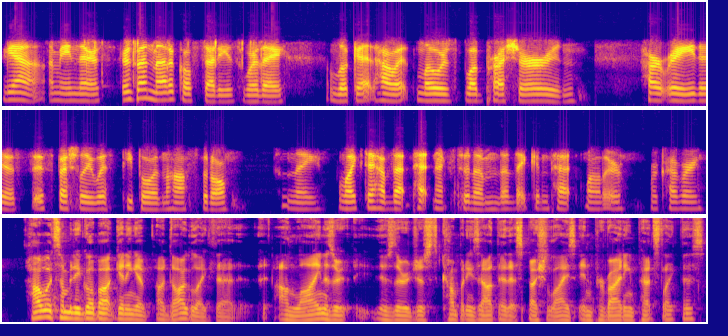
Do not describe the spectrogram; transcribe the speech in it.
yeah. I mean, there's there's been medical studies where they look at how it lowers blood pressure and heart rate, especially with people in the hospital. And they like to have that pet next to them that they can pet while they're recovering. How would somebody go about getting a, a, dog like that online? Is there is there just companies out there that specialize in providing pets like this?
